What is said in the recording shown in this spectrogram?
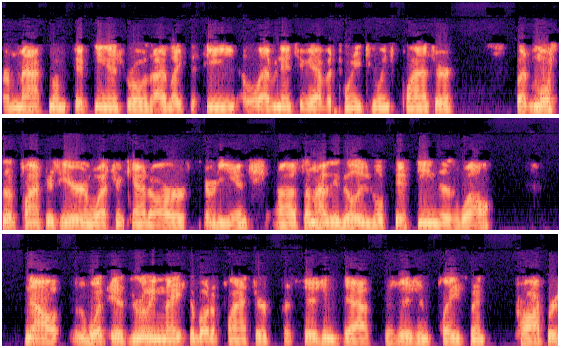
or maximum 15 inch rows. I'd like to see 11 inch if you have a 22 inch planter. But most of the planters here in Western Canada are 30 inch. Uh, some have the ability to go 15s as well. Now, what is really nice about a planter, precision depth, precision placement, proper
